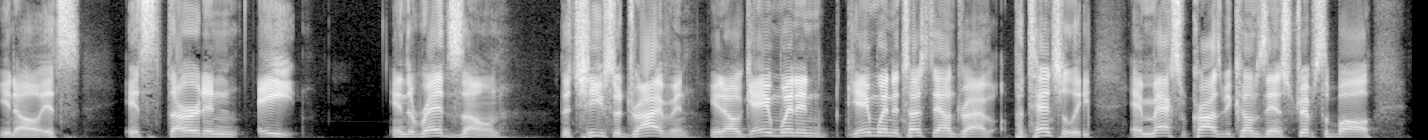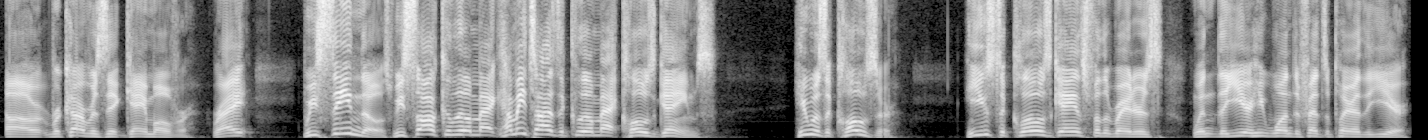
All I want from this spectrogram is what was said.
you know, it's it's third and 8 in the red zone. The Chiefs are driving, you know, game winning, game winning touchdown drive potentially, and Maxx Crosby comes in, strips the ball, uh, recovers it, game over. Right? We've seen those. We saw Khalil Mack. How many times did Khalil Mack close games? He was a closer. He used to close games for the Raiders when the year he won Defensive Player of the Year.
